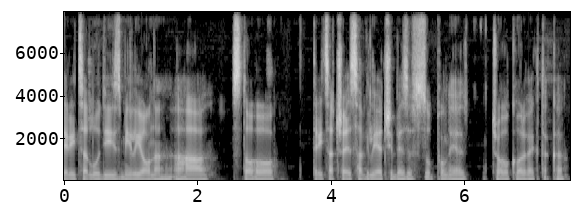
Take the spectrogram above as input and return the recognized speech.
40 ľudí z milióna a z toho 36 sa vylieči bez úplne čohokoľvek, tak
